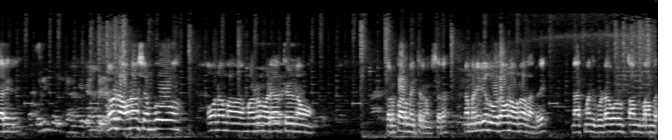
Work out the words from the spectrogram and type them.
ಯಾರಿಗೆ? ನೋಡ್ರಿ ಅವನ ಶಂಭು ಅವನ ಮರ್ಡರ್ ಮಾಡ್ಯ ಅಂತೇಳಿ ನಾವು ಕನ್ಫರ್ಮ್ ಐತ್ರಿ ನಮ್ಮ ಸರ. ನಮ್ಮ ಮನೆಗೆ ಒಂದು ಓದವನ ಅವನ ಅದಾನ್ರಿ. ನಾಲ್ಕು ಮಂದಿ ಗುಡ್ಡಗಳು ತಂದು ಬಂದ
